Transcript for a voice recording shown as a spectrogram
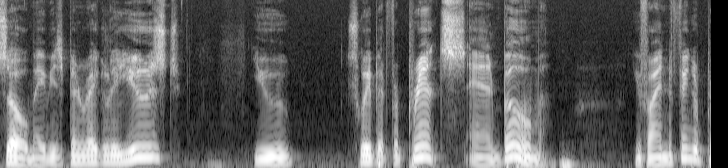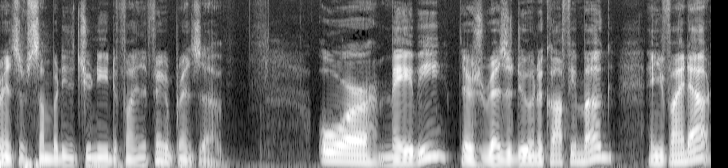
So maybe it's been regularly used. You sweep it for prints, and boom, you find the fingerprints of somebody that you need to find the fingerprints of. Or maybe there's residue in a coffee mug and you find out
